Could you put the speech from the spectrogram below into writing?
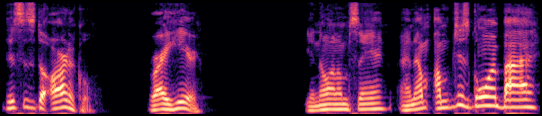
this is the article right here. You know what I'm saying? And I'm I'm just going by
